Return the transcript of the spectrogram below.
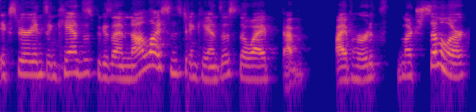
experience in Kansas because I'm not licensed in Kansas, though I have I've heard it's much similar.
